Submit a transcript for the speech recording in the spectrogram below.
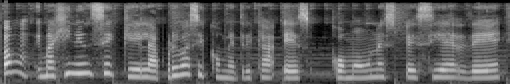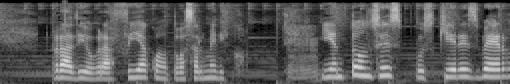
vamos, imagínense que la prueba psicométrica es como una especie de radiografía cuando tú vas al médico. Y entonces, pues quieres ver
